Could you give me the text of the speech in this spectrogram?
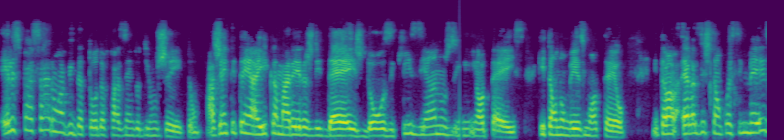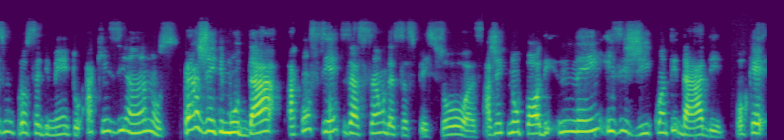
eles passaram a vida toda fazendo de um jeito. A gente tem aí camareiras de 10, 12, 15 anos em hotéis, que estão no mesmo hotel. Então, elas estão com esse mesmo procedimento há 15 anos. Para a gente mudar a conscientização dessas pessoas, a gente não pode nem exigir quantidade, porque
